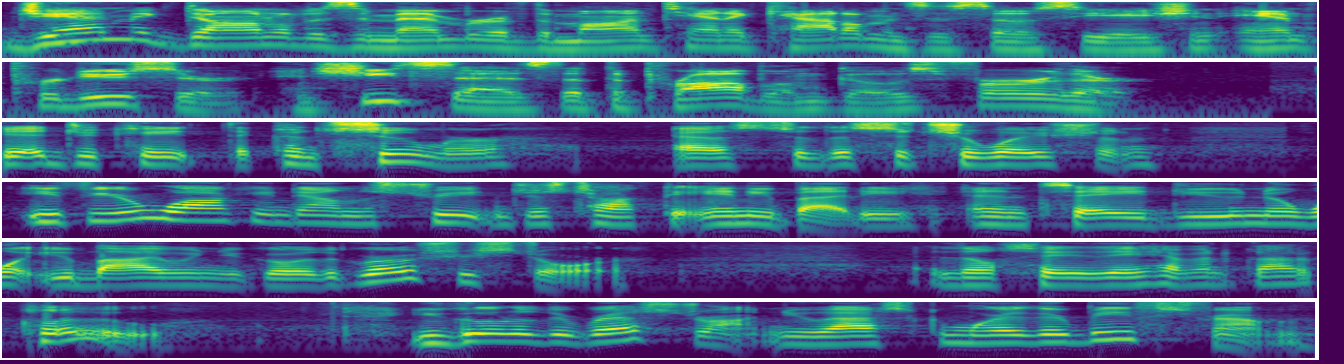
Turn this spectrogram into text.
Jan McDonald is a member of the Montana Cattlemen's Association and producer, and she says that the problem goes further. Educate the consumer as to the situation. If you're walking down the street and just talk to anybody and say, Do you know what you buy when you go to the grocery store? And they'll say they haven't got a clue. You go to the restaurant and you ask them where their beef's from.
